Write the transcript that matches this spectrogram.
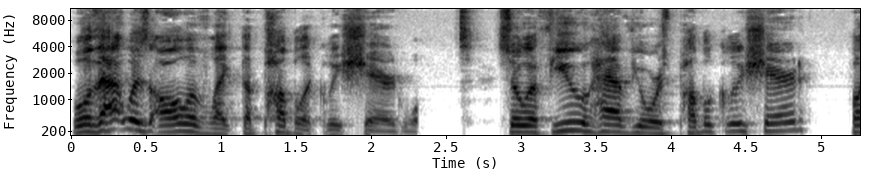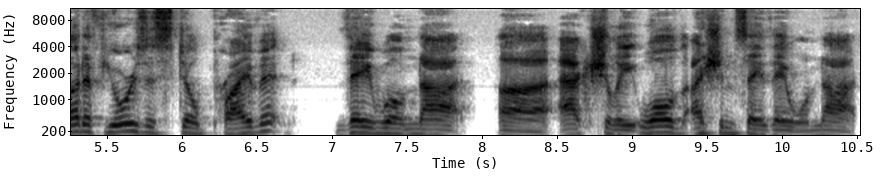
well, that was all of like the publicly shared ones. So if you have yours publicly shared, but if yours is still private, they will not uh, actually. Well, I shouldn't say they will not.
